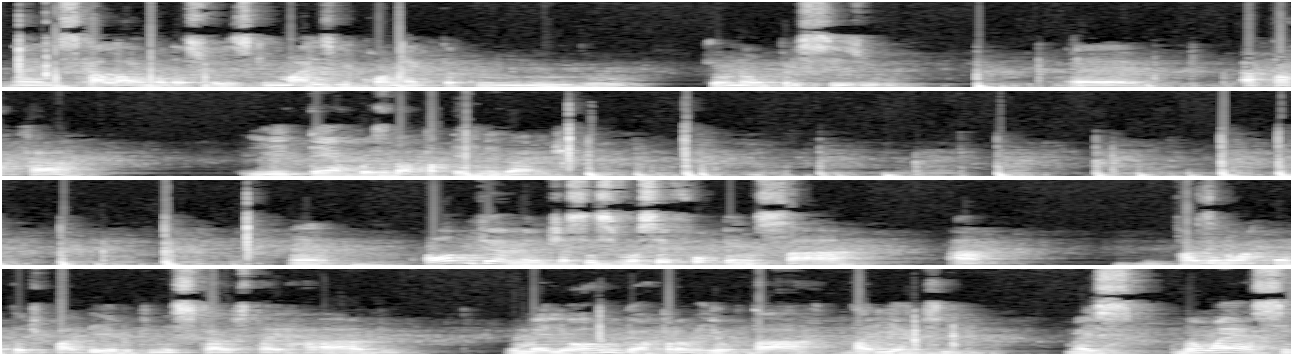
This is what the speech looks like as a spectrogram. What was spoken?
Né? Escalar é uma das coisas que mais me conecta com o mundo que eu não preciso é, atacar. E tem a coisa da paternidade. É, obviamente, assim, se você for pensar, a, fazendo uma conta de padeiro, que nesse caso está errado, o melhor lugar para eu estar tá, estaria aqui. Mas não é assim,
